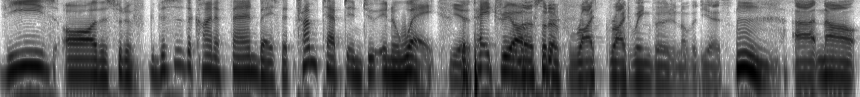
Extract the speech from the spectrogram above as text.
These are the sort of this is the kind of fan base that Trump tapped into in a way. Yes. The patriarchs, The sort of right right wing version of it, yes. Hmm. Uh, now,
